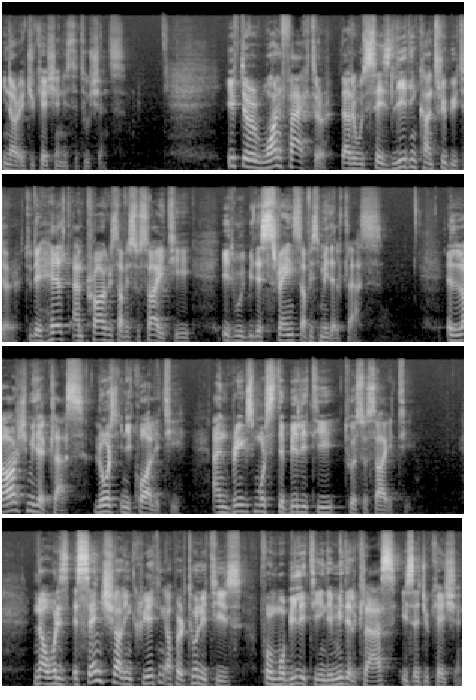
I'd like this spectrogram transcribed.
in our education institutions. If there were one factor that I would say is leading contributor to the health and progress of a society, it would be the strength of its middle class. A large middle class lowers inequality and brings more stability to a society. Now, what is essential in creating opportunities for mobility in the middle class is education.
